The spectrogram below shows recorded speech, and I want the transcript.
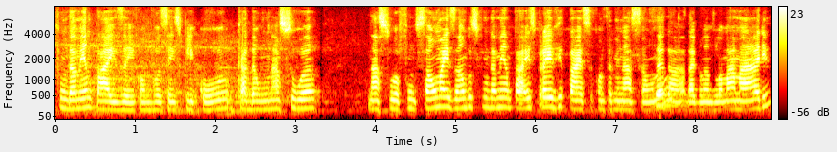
fundamentais aí, como você explicou, cada um na sua na sua função, mas ambos fundamentais para evitar essa contaminação né, da, da glândula mamária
